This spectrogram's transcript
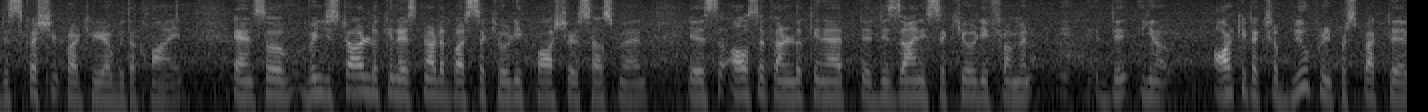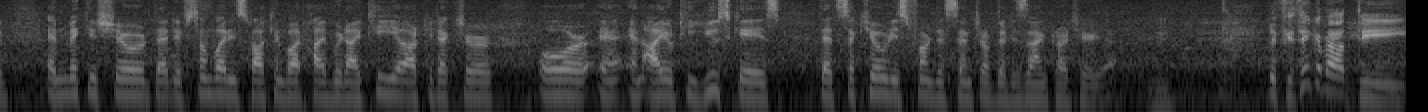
discussion criteria with the client. And so when you start looking at, it's not about security posture assessment, it's also kind of looking at designing security from an, you know, architectural blueprint perspective and making sure that if somebody's talking about hybrid IT architecture or an IoT use case, that security is front and center of the design criteria. If you think about the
